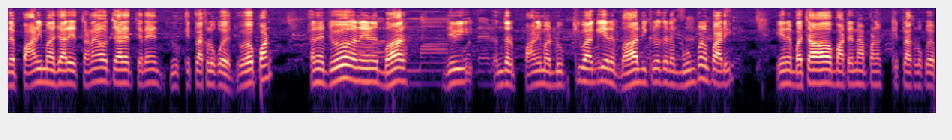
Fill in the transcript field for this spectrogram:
અને પાણીમાં જ્યારે તણાયો ત્યારે તેને કેટલાક લોકોએ જોયો પણ અને જોયો અને એણે બહાર જેવી અંદર પાણીમાં ડૂબકી વાગી અને બહાર નીકળ્યો તેને બૂમ પણ પાડી. એને બચાવવા માટેના પણ કેટલાક લોકોએ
